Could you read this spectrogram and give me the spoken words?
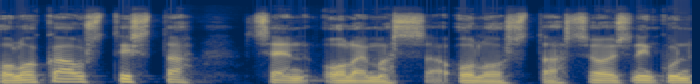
holokaustista, sen olemassaolosta. Se olisi niin kuin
